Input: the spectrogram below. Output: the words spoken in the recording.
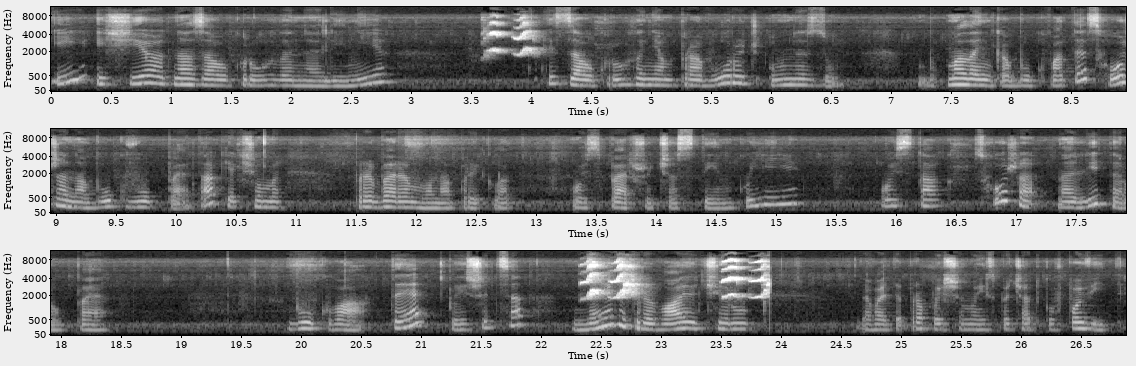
І ще одна заокруглена лінія із заокругленням праворуч унизу. Маленька буква Т схожа на букву П. Так? Якщо ми приберемо, наприклад, ось першу частинку її, ось так, схожа на літеру П. Буква Т пишеться, не відриваючи руки. Давайте пропишемо її спочатку в повітрі.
